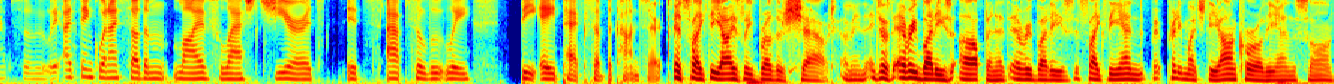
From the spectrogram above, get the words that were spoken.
absolutely. I think when I saw them live last year, it's it's absolutely the apex of the concert. It's like the Isley Brothers shout. I mean, it just everybody's up and it, everybody's, it's like the end, pretty much the encore or the end song.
